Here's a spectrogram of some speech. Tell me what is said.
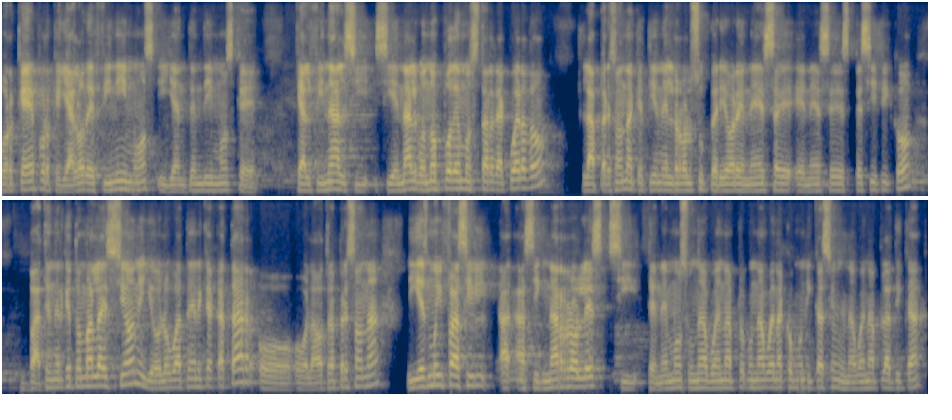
¿Por qué? Porque ya lo definimos y ya entendimos que, que al final, si, si en algo no podemos estar de acuerdo, la persona que tiene el rol superior en ese, en ese específico va a tener que tomar la decisión y yo lo voy a tener que acatar o, la otra persona. Y es muy fácil asignar roles si tenemos una buena, una buena comunicación y una buena plática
